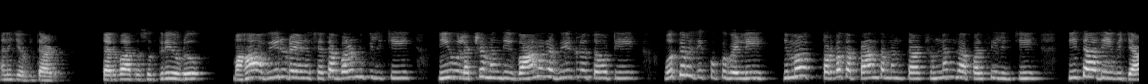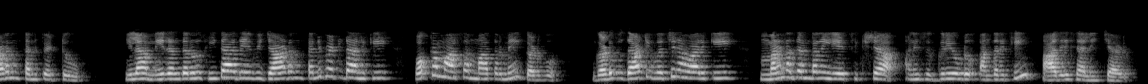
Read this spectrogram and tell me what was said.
అని చెబుతాడు. తర్వాత సుగ్రీవుడు మహావీరుడైన శతబరుని పిలిచి నీవు లక్ష మంది వానర వీరులతోటి ఉత్తర దిక్కుకు వెళ్ళి హిమ పర్వత ప్రాంతమంతా క్షుణ్ణంగా పరిశీలించి సీతాదేవి జాడను కనిపెట్టు. ఇలా మీరందరూ సీతాదేవి జాడను కనిపెట్టడానికి ఒక్క మాసం మాత్రమే గడువు. గడువు దాటి వచ్చిన వారికి మరణదండన ఏ శిక్ష అని సుగ్రీవుడు అందరికీ ఆదేశాలిచ్చాడు.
